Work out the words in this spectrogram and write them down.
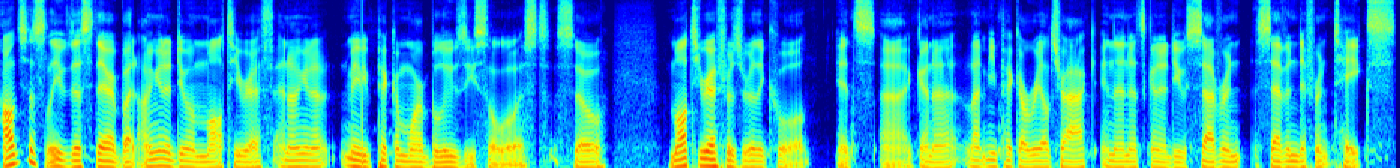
I'll just leave this there, but I'm going to do a multi riff and I'm going to maybe pick a more bluesy soloist. So multi riff is really cool it's uh, gonna let me pick a real track and then it's gonna do seven seven different takes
